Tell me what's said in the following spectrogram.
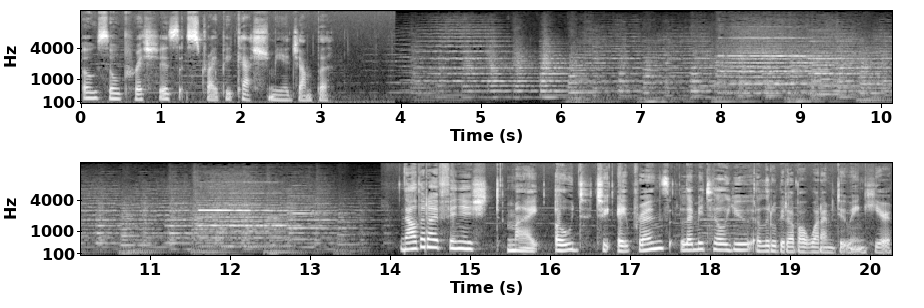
oh so precious stripy cashmere jumper. Now that I've finished my ode to aprons, let me tell you a little bit about what I'm doing here.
